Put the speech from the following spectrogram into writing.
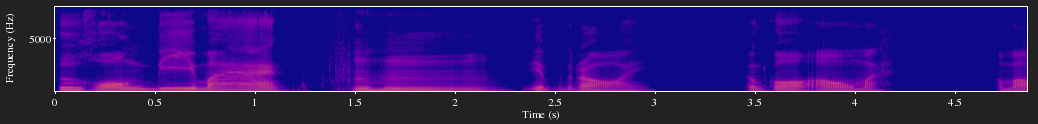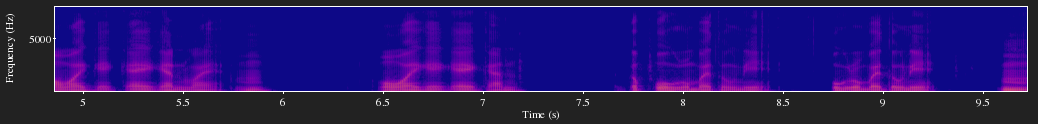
คือของดีมาก อือหือ เรียบร้อย แล้วก็เอามา เอามาไว้ใกล้ ๆ กันไว้ อืมเอามาไว้ใกล้ๆกัน แล้วก็ปลูกลงไปตรงนี้ ปลูกลงไปตรงนี้ อืม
